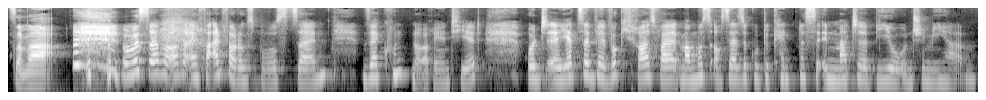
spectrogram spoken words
Sag mal. Du musst aber auch ein verantwortungsbewusst sein, sehr kundenorientiert. Und äh, jetzt sind wir wirklich raus, weil man muss auch sehr, sehr gute Kenntnisse in Mathe, Bio und Chemie haben.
